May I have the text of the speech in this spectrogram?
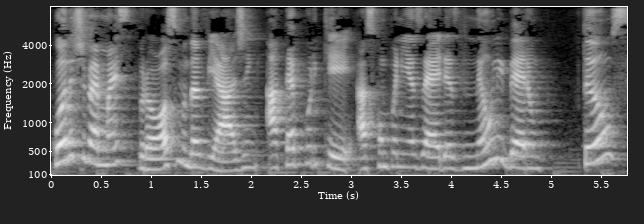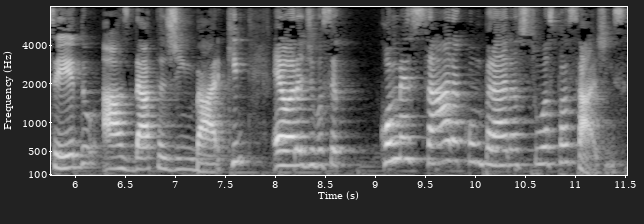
Quando estiver mais próximo da viagem, até porque as companhias aéreas não liberam tão cedo as datas de embarque, é hora de você começar a comprar as suas passagens,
